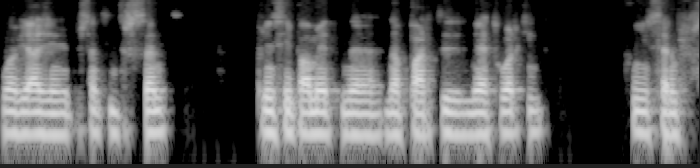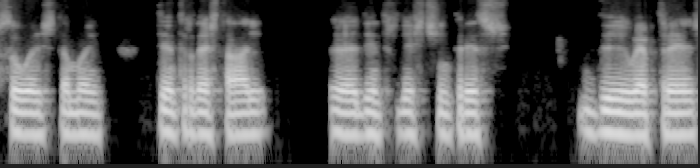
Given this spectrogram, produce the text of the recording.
uma viagem bastante interessante, principalmente na, na parte de networking. Conhecermos pessoas também dentro desta área, uh, dentro destes interesses de Web3,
